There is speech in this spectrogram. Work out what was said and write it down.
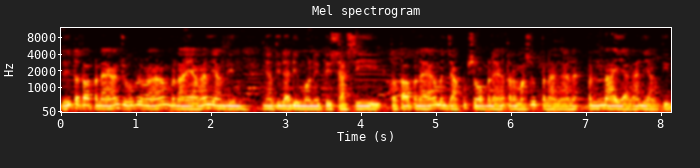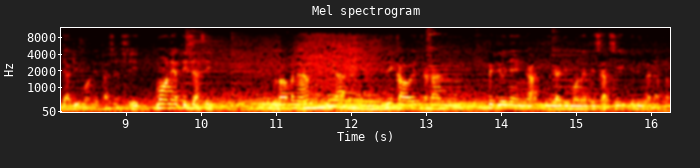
Jadi total penayangan cukup penayangan penayangan yang di, yang tidak dimonetisasi. Total penayangan mencakup semua penayangan termasuk penayangan penayangan yang tidak dimonetisasi. Monetisasi. Total penayangan tidak. Jadi kalau misalkan videonya nggak nggak dimonetisasi, jadi nggak dapat.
